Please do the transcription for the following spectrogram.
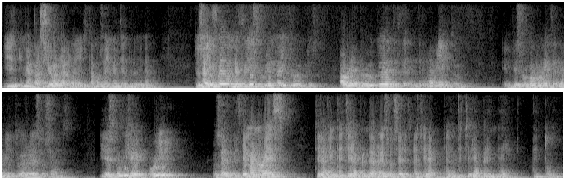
y, me apasiona, ¿verdad? Y estamos ahí metiéndole dinero. Entonces ahí fue donde fui descubriendo ahí productos. Ahora, el producto de entrenamiento empezó como un entrenamiento de redes sociales. Y después dije, oye, o sea, el tema no es que la gente quiera aprender redes sociales, la, la gente quiere aprender de todo.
